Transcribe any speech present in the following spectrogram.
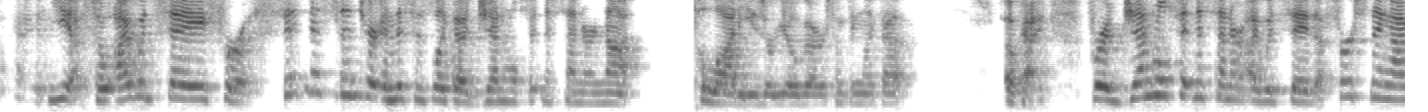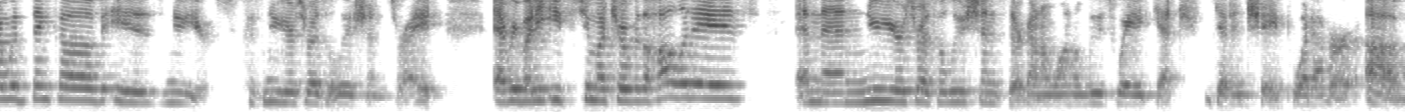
Okay, yeah, so I would say for a fitness center, and this is like a general fitness center, not Pilates or yoga or something like that. Okay, for a general fitness center, I would say the first thing I would think of is New Year's, because New Year's resolutions, right? Everybody eats too much over the holidays, and then New Year's resolutions, they're going to want to lose weight, get get in shape, whatever. Uh,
